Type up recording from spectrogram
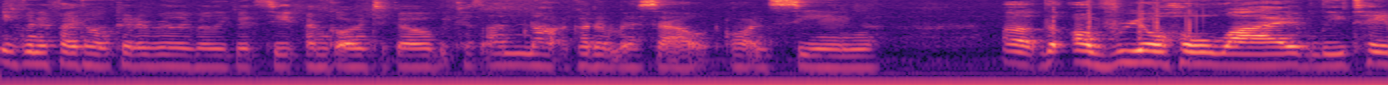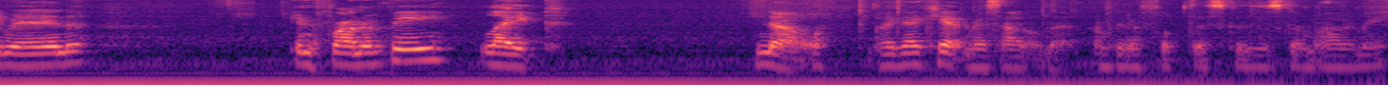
even if I don't get a really, really good seat, I'm going to go because I'm not going to miss out on seeing uh, the, a real whole live Lee Taemin in front of me. Like, no. Like, I can't miss out on that. I'm going to flip this because it's going to bother me.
